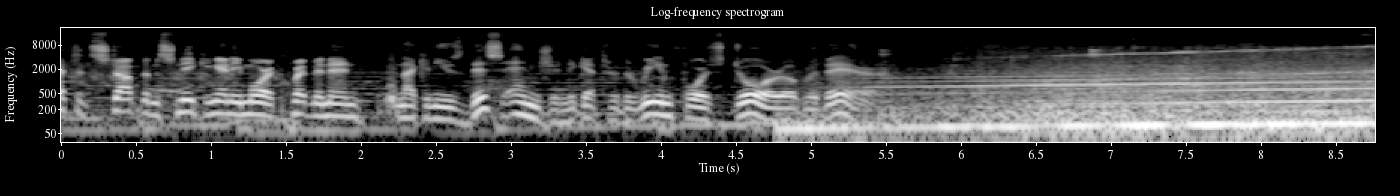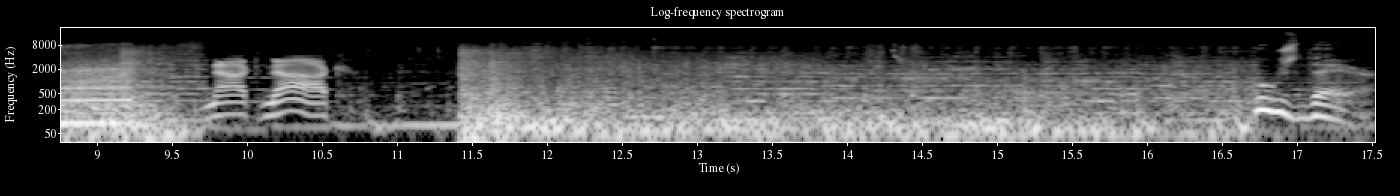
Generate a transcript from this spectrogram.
That should stop them sneaking any more equipment in. And I can use this engine to get through the reinforced door over there. Knock, knock. Who's there?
